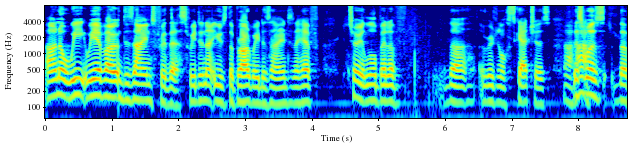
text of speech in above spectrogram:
Uh, no, we, we have our designs for this. We did not use the Broadway designs, and I have I can show you a little bit of the original sketches. This was the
